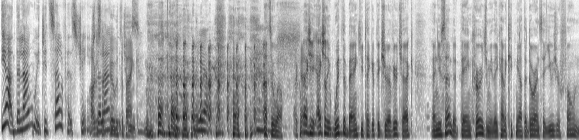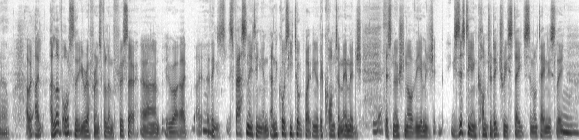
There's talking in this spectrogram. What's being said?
yeah, the language itself has changed. How does the that go with the bank? yeah. Not so well. Okay. Actually, actually, with the bank, you take a picture of your check and you send it. They encourage me. They kind of kick me out the door and say, "Use your phone now." I, I, I love also that you reference Vilém Flusser, uh, who I, I, I think is, is fascinating, and, and, of course he talked about you know the quantum image, yes. this notion of the image existing in contradictory states simultaneously. Mm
